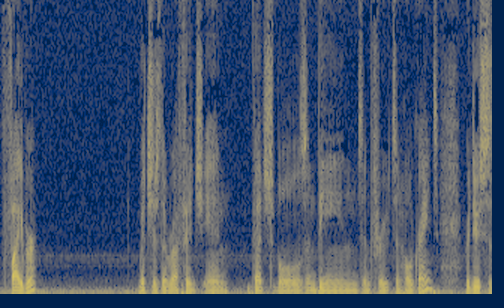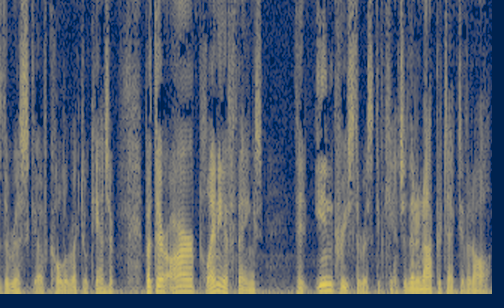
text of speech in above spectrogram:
Fiber, which is the roughage in vegetables and beans and fruits and whole grains, reduces the risk of colorectal cancer. But there are plenty of things that increase the risk of cancer that are not protective at all.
